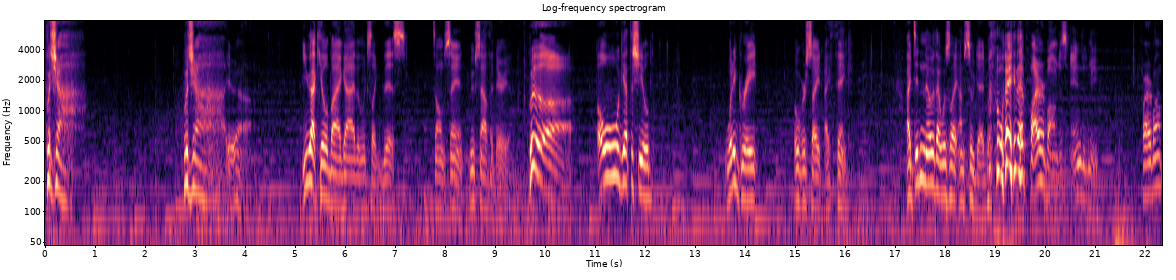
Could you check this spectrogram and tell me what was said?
Whatcha? Whatcha? Uh, yeah. You got killed by a guy that looks like this. That's all I'm saying. Move south of Daria. Oh, we got the shield. What a great oversight, I think. I didn't know that was like... I'm so dead, by the way. That firebomb just ended me. Firebomb?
